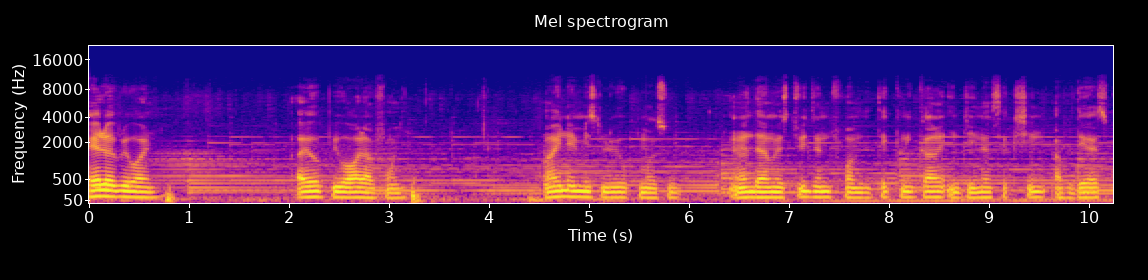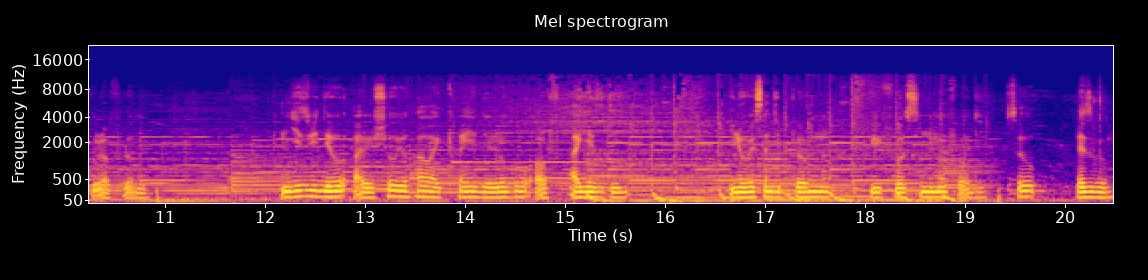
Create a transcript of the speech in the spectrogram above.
Hello everyone, I hope you all have fun. My name is Luke Masu and I'm a student from the Technical Engineer section of the High School of Learning. In this video, I will show you how I create the logo of ISD Innovation diploma with Cinema 4D. So, let's go.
